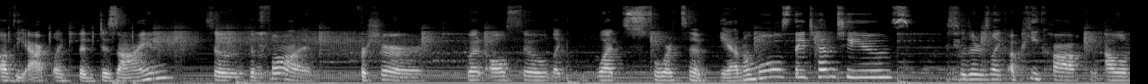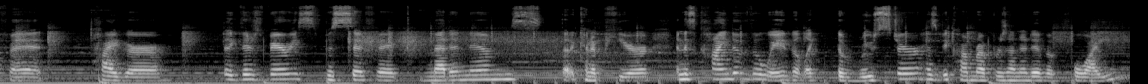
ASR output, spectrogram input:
of the act, like the design. So the font, for sure, but also like what sorts of animals they tend to use. So there's like a peacock, an elephant, tiger. Like there's very specific metonyms that can appear. And it's kind of the way that like the rooster has become representative of Hawaii.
